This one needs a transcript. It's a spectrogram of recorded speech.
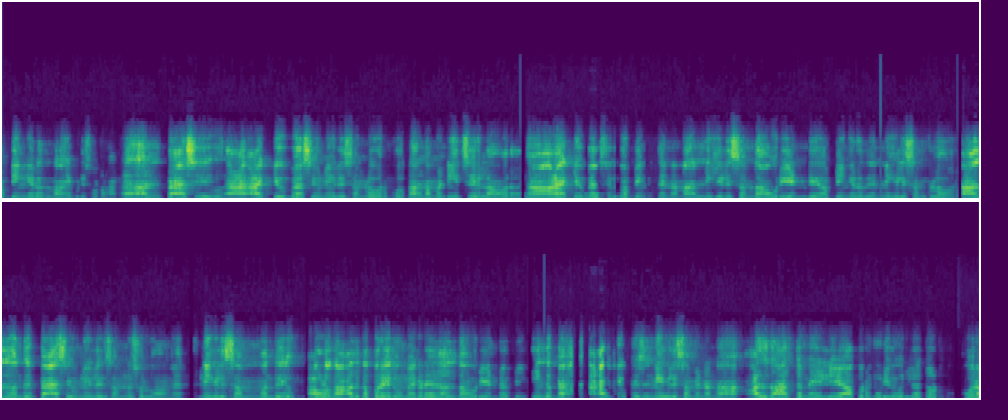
அப்படிங்கிறது தான் இப்படி சொல்றாங்க. அண்ட் பேசிவ் ஆக்டிவ் பேசிவ் நிகிலிசம்ல வரும்போது தான் நம்ம நீச்சே எல்லாம் வரும். ஆக்டிவ் பேசிவ் அப்படிங்கிறது என்னன்னா நிகிலிசம் தான் ஒரு எண்டு அப்படிங்கிறது நிகிலிசம்குள்ள வரும். அது வந்து பேசிவ் நிகிலிசம்னு சொல்லுவாங்க. நிகிலிசம் வந்து அவ்வளவுதான். அதுக்கப்புறம் எதுவுமே கிடையாது. அதுதான் ஒரு எண்டு அப்படிங்க. இந்த ஆக்டிவ் நிகிலிசம் என்னன்னா அதுதான் அர்த்தமே இல்லையா. அப்புறம் முடிவும் இல்ல தொடக்கும் ஒரு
